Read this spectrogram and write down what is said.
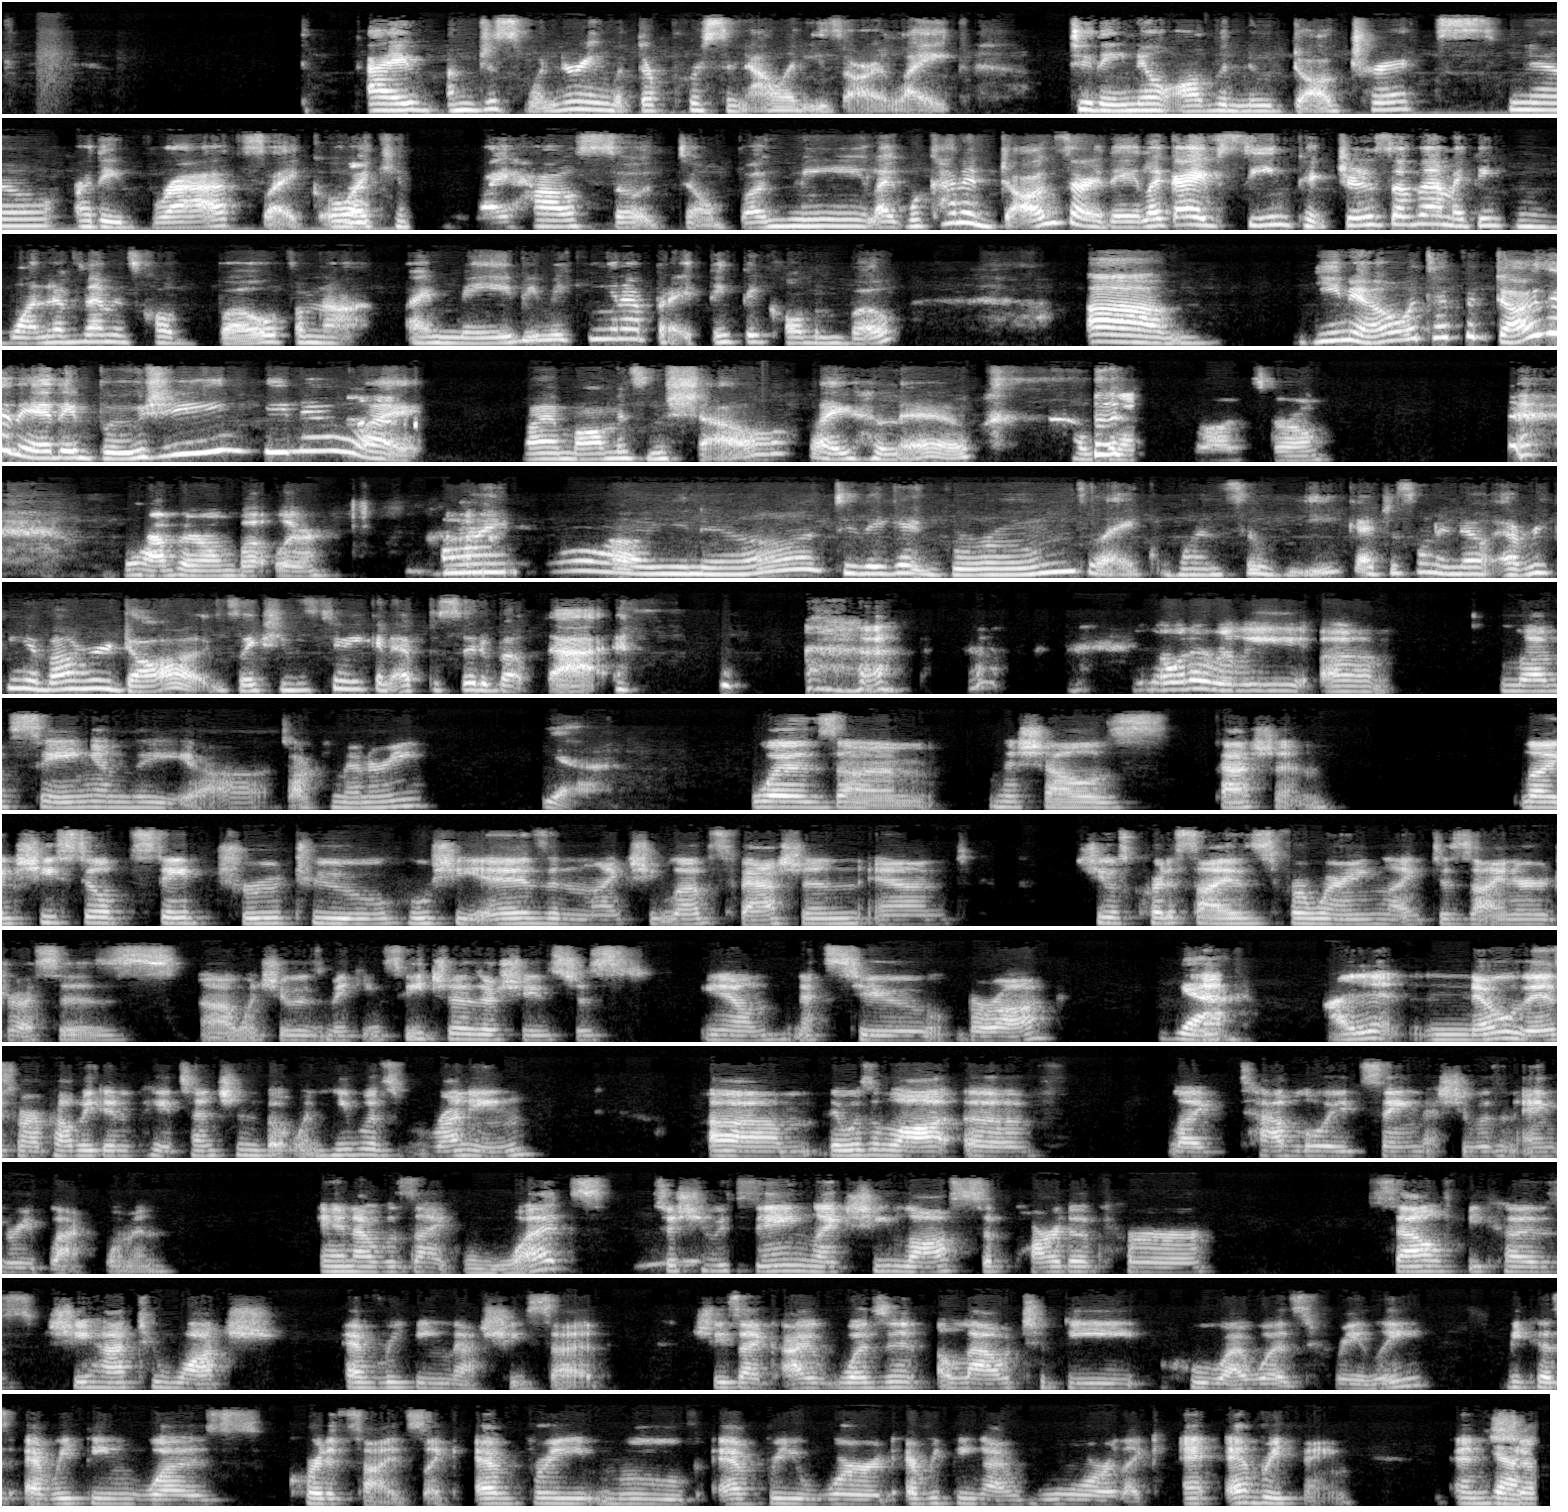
I I'm just wondering what their personalities are. Like, do they know all the new dog tricks? You know, are they brats? Like, oh, I can't White House, so don't bug me. Like, what kind of dogs are they? Like, I've seen pictures of them. I think one of them is called Bo. If I'm not, I may be making it up, but I think they call them Bo. Um, you know, what type of dogs are they? Are they bougie? You know, like my mom is Michelle. Like, hello. dogs, girl. They have their own butler. I know, you know. Do they get groomed like once a week? I just want to know everything about her dogs. Like she needs to make an episode about that. you know what I really um, loved seeing in the uh, documentary? Yeah. Was um, Michelle's fashion. Like she still stayed true to who she is and like she loves fashion and she was criticized for wearing like designer dresses uh, when she was making speeches or she's just you know next to Barack. Yeah. And I didn't know this or I probably didn't pay attention, but when he was running, um, there was a lot of like tabloids saying that she was an angry black woman. And I was like, what? So she was saying like she lost a part of her self because she had to watch everything that she said. She's like, I wasn't allowed to be who I was freely because everything was criticized. Like every move, every word, everything I wore, like everything. And yeah. so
